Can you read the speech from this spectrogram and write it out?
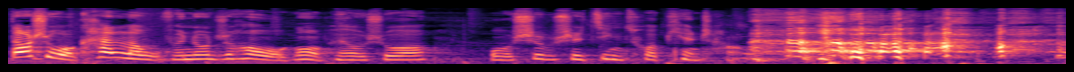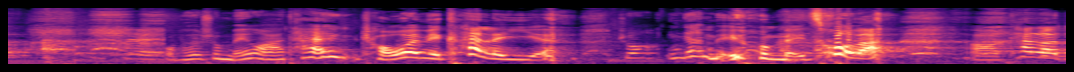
当时我看了五分钟之后，我跟我朋友说，我是不是进错片场了？朋友说没有啊，他还朝外面看了一眼，说应该没有，没错吧？啊，看了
